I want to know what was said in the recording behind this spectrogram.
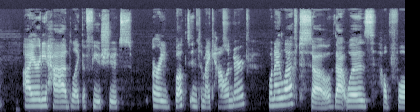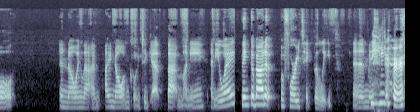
I already had like a few shoots already booked into my calendar when I left. So that was helpful in knowing that I'm, I know I'm going to get that money anyway. Think about it before you take the leap and make sure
